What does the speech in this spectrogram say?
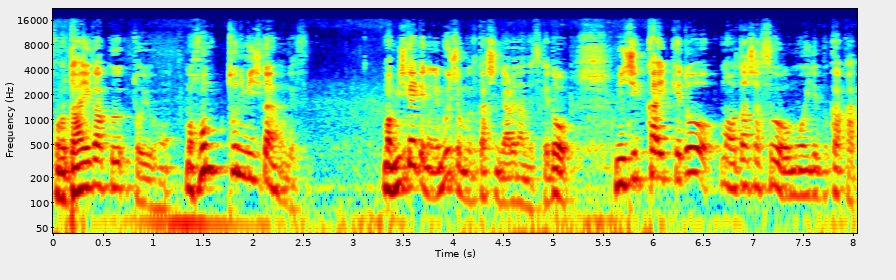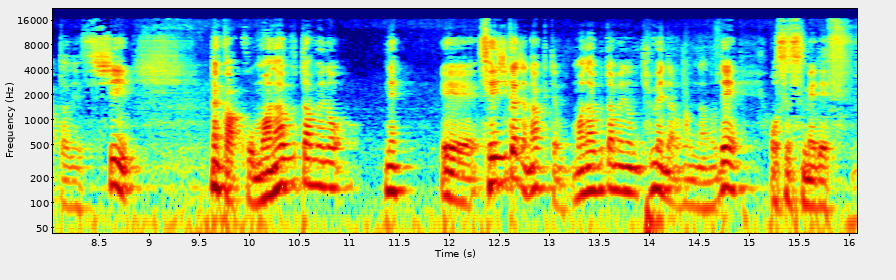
この大学という本、まあ、本当に短い本です。まあ短いけどね、文章難しいんであれなんですけど、短いけど、まあ私はすごい思い出深かったですし、なんかこう学ぶための、ね、えー、政治家じゃなくても学ぶためのためになる本なので、おすすめです。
